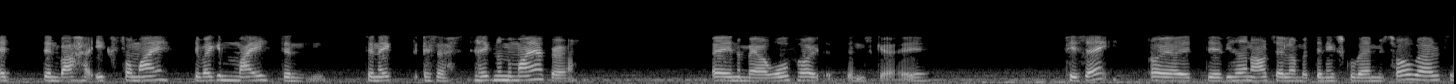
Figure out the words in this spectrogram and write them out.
at den var her ikke for mig. Det var ikke mig, den, den er ikke, altså, det havde ikke noget med mig at gøre. Og jeg ender med at råbe højt, at den skal øh, pisse af og at øh, vi havde en aftale om, at den ikke skulle være i mit soveværelse.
